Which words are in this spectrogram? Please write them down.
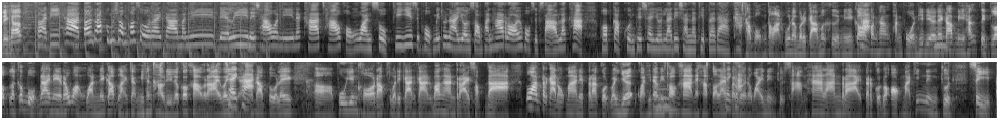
ัสดีครับ สวัสดีค่ะ ต้อนรับคุณผู้ชมเข้าสู่รายการ Money Daily ในเช้าวันนี้นะคะ เช้าของวันศุกร์ที่ 26 มิถุนายน 2563 แล้วค่ะ พบกับคุณพิชยุทธและดิฉันนทิพย์ระดาค่ะ ครับผม ตลาดหุ้นอเมริกาเมื่อคืนนี้ก็ค่ะค่อนข้างผันผวนทีเดียวนะครับ มีทั้งติดลบแล้วก็บวกได้ในระหว่างวันนะครับ หลังจากมีทั้งข่าวดีแล้วก็ข่าวร้ายว่าอย่างใช่นั้นค่ะ นะครับ ตัวเลขเอ่อผู้ยื่นขอรับสวัสดิการการว่างงานรายสัปดาห์ เมื่อวานประกาศออกมาเนี่ยปรากฏว่าเยอะกว่าที่นักวิเคราะห์คาดนะครับ ตอนแรกใช่ประค่ะเมินเอาไว้ 1.35 ล้านราย ปรากฏว่าออกมาที่ 1.48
